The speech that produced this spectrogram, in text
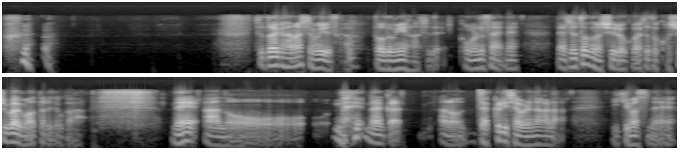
ちょっとだけ話してもいいですか？どうでもいい話で。ごめんなさいね。ラジオトークの収録はちょっと小芝居もあったりとか、ね、あのー ね、なんか、あの、ざっくり喋りながら行きますね。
